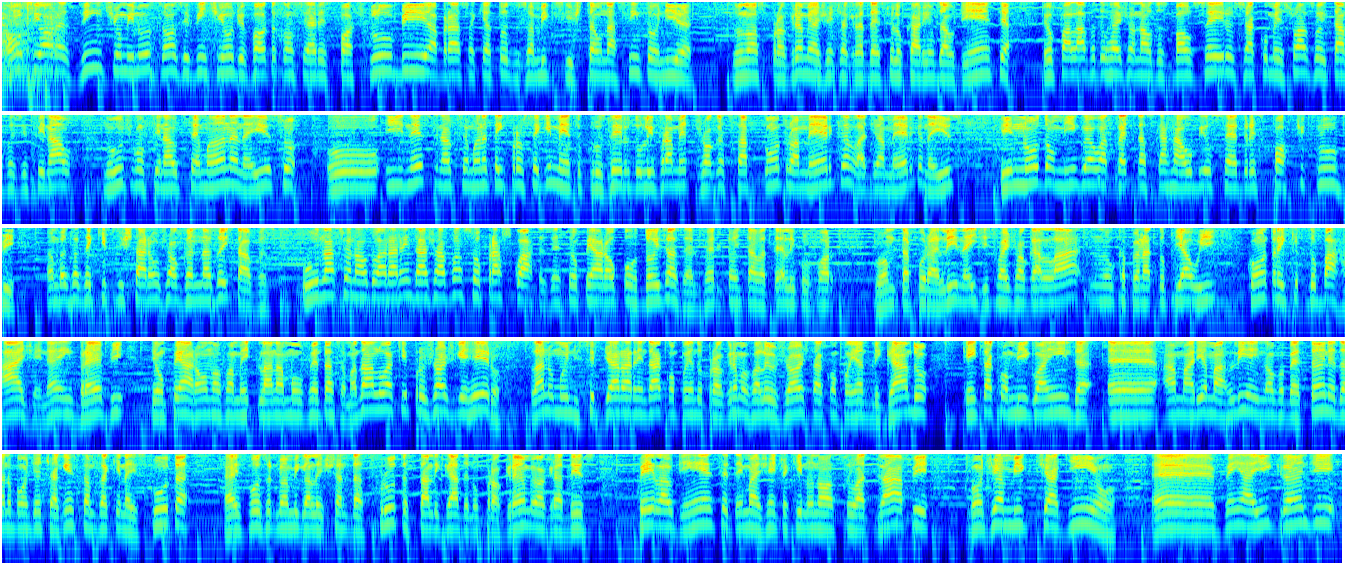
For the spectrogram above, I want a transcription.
11 horas 21 minutos, 11 e 21 de volta com o Ceará Esporte Clube. Abraço aqui a todos os amigos que estão na sintonia do nosso programa e a gente agradece pelo carinho da audiência. Eu falava do Regional dos Balseiros, já começou as oitavas de final no último final de semana, não é isso? O, e nesse final de semana tem prosseguimento. O Cruzeiro do Livramento joga sábado contra o América, lá de América, não é isso? E no domingo é o Atlético das Carnaúbas e o Cedro Esporte Clube. Ambas as equipes estarão jogando nas oitavas. O Nacional do Ararendá já avançou para as quartas, venceu o Penharol por 2 a 0 O Velton estava até ali por fora, o homem está por ali, né? E disse vai jogar lá no Campeonato do Piauí contra a equipe do Barragem, né? Em breve tem um Penharol novamente lá na movimentação. Mandar um alô aqui pro Jorge Guerreiro, lá no município de Ararendá, acompanhando o programa. Valeu, Jorge, está acompanhando, ligado. Quem está comigo ainda é a Maria Marli, em Nova Betânia, dando um bom dia, Tiaguinho. Estamos aqui na escuta. É a esposa do meu amigo Alexandre das Frutas está ligada no programa. Eu agradeço pela audiência. Tem mais gente aqui no nosso WhatsApp. Bom dia, amigo Tiaguinho. É, vem aí grande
